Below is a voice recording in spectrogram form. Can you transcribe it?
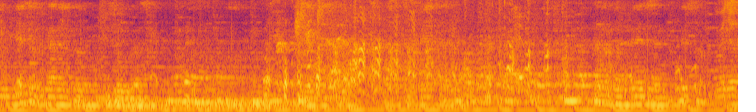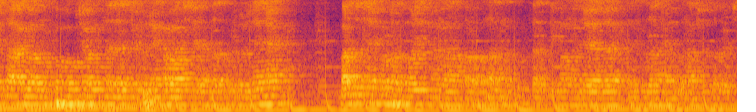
I wiecie, że granie to musi się ubrać. W imieniu całego zespołu chciałbym serdecznie podziękować e, za to wyróżnienie. Bardzo ciężko pracowaliśmy na, to, na ten sukces i mam nadzieję, że w tym sezonie uda nam się zdobyć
